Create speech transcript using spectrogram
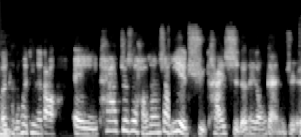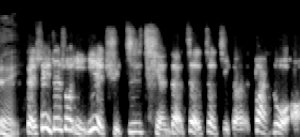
呃，可能会听得到，哎、嗯欸，它就是好像像夜曲开始的那种感觉。对对，所以就是说，以夜曲之前的这这几个段落哦。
